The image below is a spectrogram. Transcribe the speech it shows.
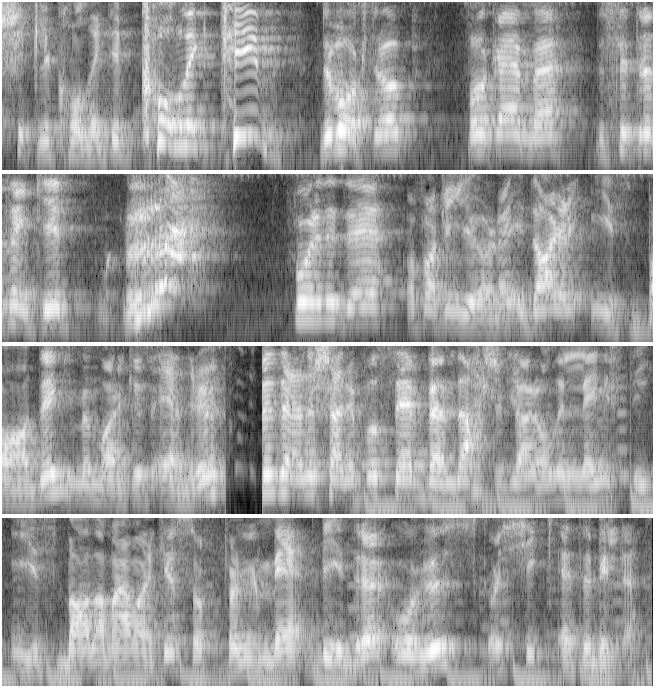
Skikkelig kollektiv. Kollektiv! Du våkner opp, folk er hjemme, du sitter og tenker Rah! Får en idé og fucking gjør det. I dag er det isbading med Markus Enerud. Hvis dere er nysgjerrig på å se hvem det er som klarer å holde lengst i isbad av meg og Markus, så følg med videre, og husk å kikke etter bildet.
